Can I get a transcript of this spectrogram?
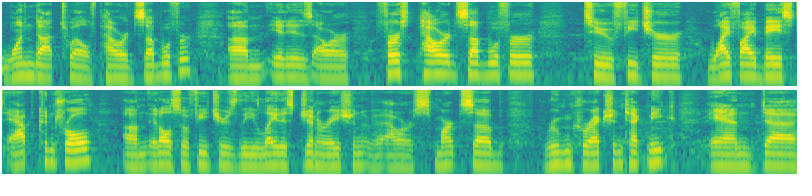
1.12 powered subwoofer. Um, it is our first powered subwoofer to feature Wi Fi based app control. Um, it also features the latest generation of our Smart Sub room correction technique and uh,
